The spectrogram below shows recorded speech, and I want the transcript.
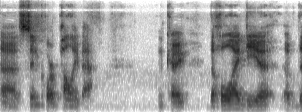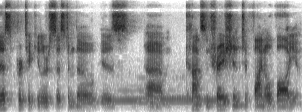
uh, Syncore Polyvap. Okay. The whole idea of this particular system, though, is um, concentration to final volume.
